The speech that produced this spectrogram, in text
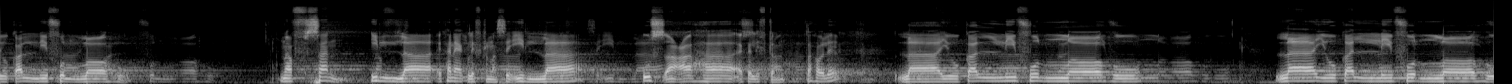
ইউকাল্লিফুল্লাহু নাফসান ইল্লা, এখানে এক লিফটান আছে, ইল্লা উস আহা এক লিফটান। তাহলে লা ইউকাল্লিফুল্লাহু লা ইউকাল্লিফুল্লাহু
